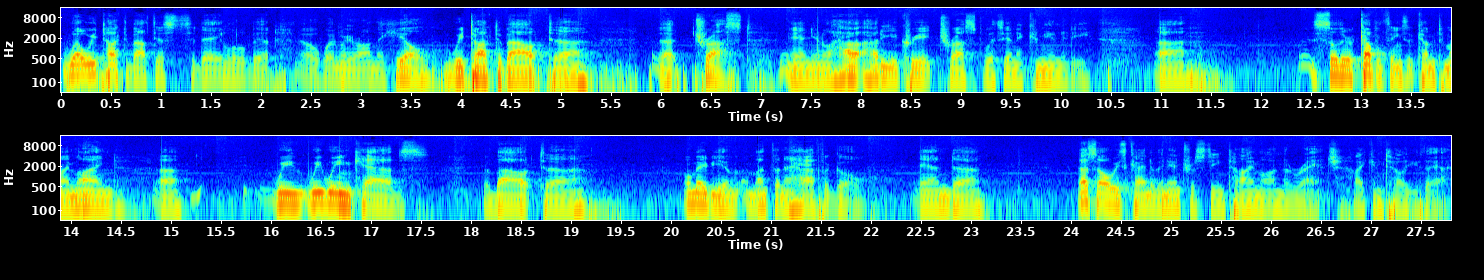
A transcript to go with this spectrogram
well, we talked about this today a little bit uh, when we were on the Hill. We talked about uh, uh trust, and you know how how do you create trust within a community? Uh, so there are a couple things that come to my mind. Uh, we we wean calves about oh maybe a, a, month and a half ago, and that's always kind of an interesting time on the ranch, I can tell you that.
